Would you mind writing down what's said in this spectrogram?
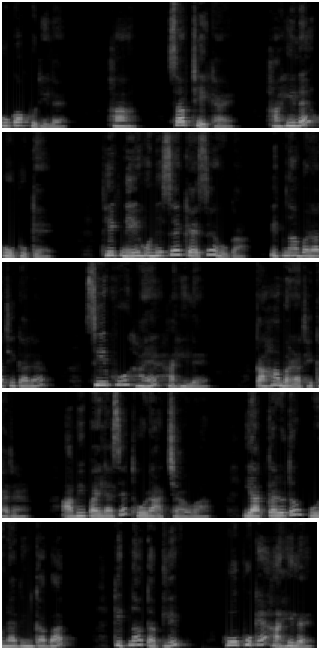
ফুকক সুধিলে হা চব ঠিক হাই হাঁহিলে হু ফুকে ঠিক নেই শুনিছে কেছে হোগা ইতনা বৰা ঠিকাদাৰ চিফু হায়ে হাঁহিলে কাহা বৰা ঠিকাদাৰ अभी पहले से थोड़ा अच्छा हुआ याद करो तो पूर्णा दिन का बाद कितना तकलीफ হু ফুকে হাঁহিলে হু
